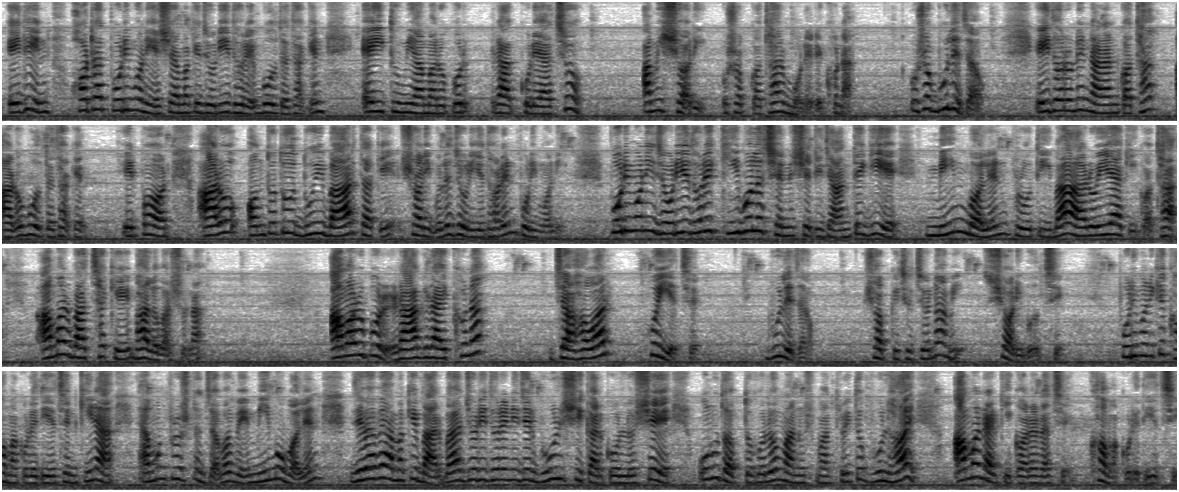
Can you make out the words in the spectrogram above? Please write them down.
এদিন হঠাৎ পরিমণি এসে আমাকে জড়িয়ে ধরে বলতে থাকেন, এই তুমি আমার ওপর রাগ করে আছো? আমি সরি, ওসব কথা আর মনে রেখো না। ওসব ভুলে যাও। এই ধরনের নানান কথা আরও বলতে থাকেন। এরপর আরও অন্তত দুইবার তাকে সরি বলে জড়িয়ে ধরেন পরিমণি। পরিমণি জড়িয়ে ধরে কি বলেছেন সেটি জানতে গিয়ে মিম বলেন, প্রতিবার ওই একই কথা। আমার বাচ্চাকে ভালোবাসো না। আমার উপর রাগ রাখো না। যা হওয়ার হইয়েছে। ভুলে যাও। সব কিছুর জন্য আমি সরি বলছি। পরিমণিকে ক্ষমা করে দিয়েছেন কিনা এমন প্রশ্নের জবাবে মিমো বলেন, যেভাবে আমাকে বারবার জড়ি ধরে নিজের ভুল স্বীকার করল সে, অনুতপ্ত হলো মানুষ মাত্রই তো ভুল হয়। আমার আর কি করার আছে? ক্ষমা করে দিয়েছি।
